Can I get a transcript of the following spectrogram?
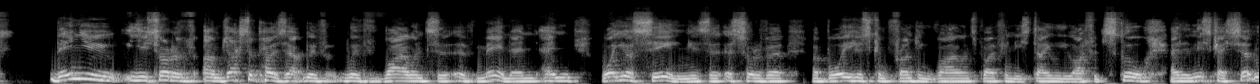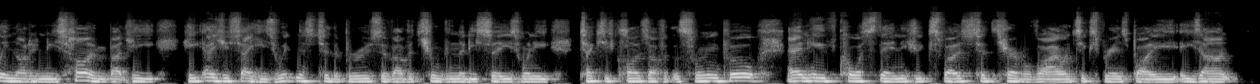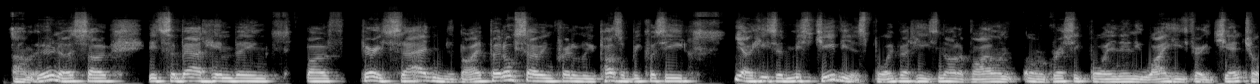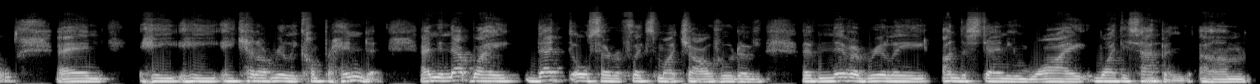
then you you sort of um, juxtapose that with with violence of men, and and what you're seeing is a, a, sort of a, a boy who's confronting violence both in his daily life at school, and in this case, certainly not in his home, but he he as you say, he's witness to the bruise of other children that he sees when he takes his clothes off at the swimming pool, and he of course then is exposed to the terrible violence experienced by his aunt um, Oona. So it's about him being both very saddened by it, but also incredibly puzzled because he, you know, he's a mischievous boy, but he's not a violent or aggressive boy in any way. He's very gentle, and he he he cannot really comprehend it. And in that way, that also reflects my childhood of of never really understanding why why this happened. Um,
